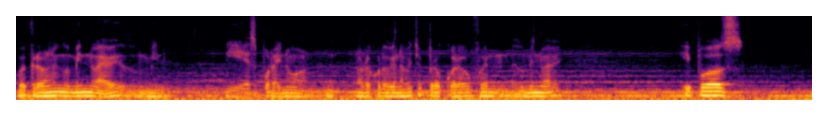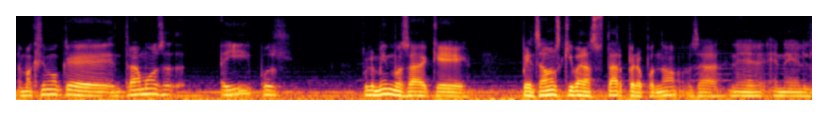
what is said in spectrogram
fue creo en el 2009, 2010, por ahí no, no recuerdo bien la fecha, pero creo que fue en el 2009. Y pues lo máximo que entramos ahí, pues fue lo mismo, o sea, que pensamos que iban a asustar, pero pues no, o sea, en el, en el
